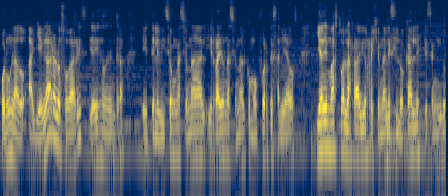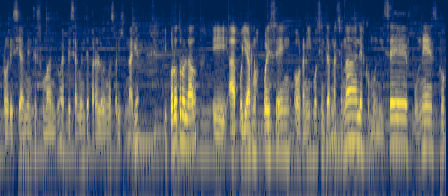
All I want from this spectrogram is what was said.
por un lado, a llegar a los hogares, y ahí es donde entra eh, Televisión Nacional y Radio Nacional como fuertes aliados, y además todas las radios regionales y locales que se han ido progresivamente sumando, especialmente para lenguas originarias, y por otro lado, eh, apoyarnos pues en organismos internacionales como UNICEF, UNESCO,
